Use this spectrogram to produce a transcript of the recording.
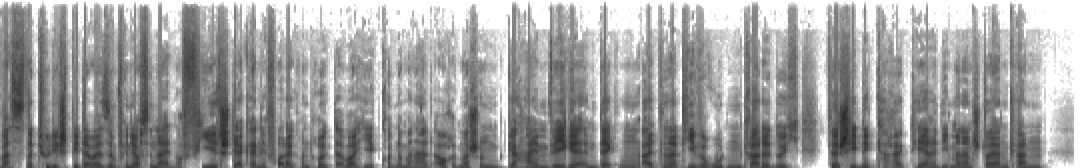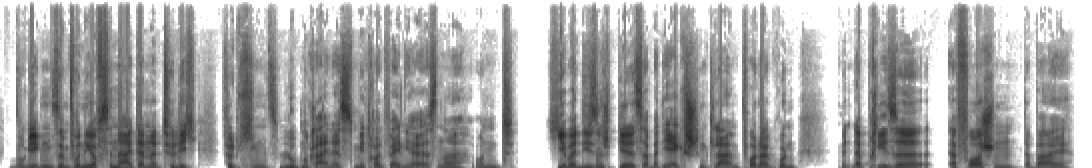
Was natürlich später bei Symphony of the Night noch viel stärker in den Vordergrund rückt, aber hier konnte man halt auch immer schon Geheimwege entdecken, alternative Routen, gerade durch verschiedene Charaktere, die man dann steuern kann. Wogegen Symphony of the Night dann natürlich wirklich ein lupenreines Metroidvania ist. Ne? Und hier bei diesem Spiel ist aber die Action klar im Vordergrund. Mit einer Prise Erforschen dabei.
